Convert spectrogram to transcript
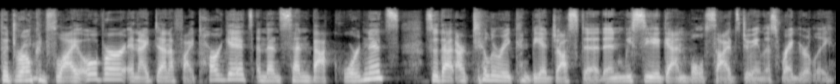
The drone can fly over and identify targets and then send back coordinates so that artillery can be adjusted. And we see again both sides doing this regularly.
